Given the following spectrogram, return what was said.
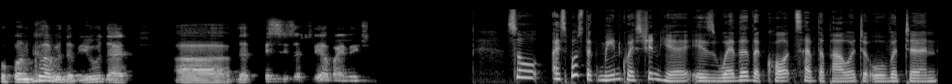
who concur with the view that uh, that this is actually a violation. So, I suppose the main question here is whether the courts have the power to overturn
